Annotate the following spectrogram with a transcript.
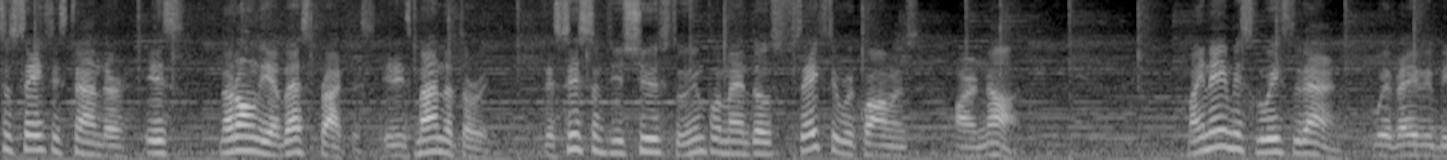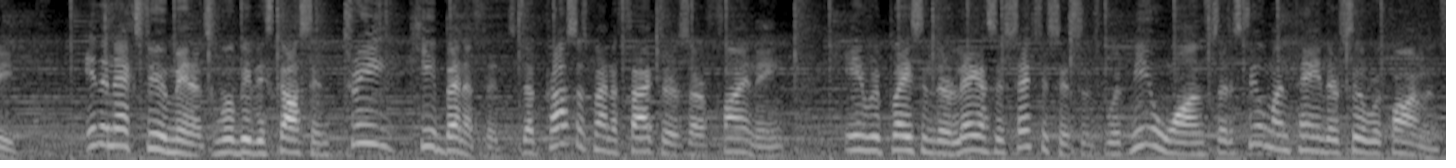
to safety standard is not only a best practice, it is mandatory. The systems you choose to implement those safety requirements are not. My name is Luis Duran with ABB. In the next few minutes, we'll be discussing three key benefits that process manufacturers are finding in replacing their legacy safety systems with new ones that still maintain their SIL requirements.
